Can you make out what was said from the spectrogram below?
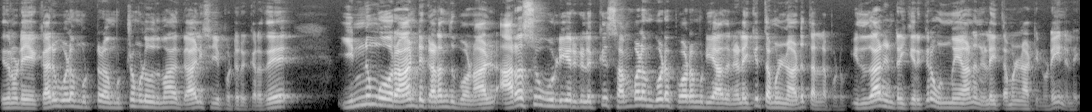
இதனுடைய கருவூலம் முற்ற முற்ற முழுவதுமாக காலி செய்யப்பட்டிருக்கிறது. இன்னும் ஒரு ஆண்டு கடந்து போனால் அரசு ஊழியர்களுக்கு சம்பளம் கூட போட முடியாத நிலைக்கு தமிழ்நாடு தள்ளப்படும். இதுதான் இன்றைக்கு இருக்கிற உண்மையான நிலை தமிழ்நாட்டினுடைய நிலை.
